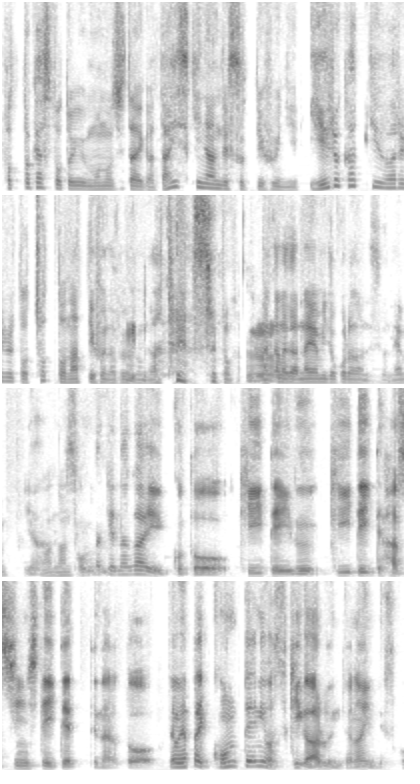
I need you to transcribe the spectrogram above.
ポッドキャストというもの自体が大好きなんですっていう風に言えるかって言われると、ちょっとなっていう風な部分があったりはするのが、うなかなかん。悩みどころなんですよね。いや、ま、でもなんでそんだけ長いことを聞いている、聞いていて発信していてってなると、でもやっぱり根底には好きがあるんじゃないんですか？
